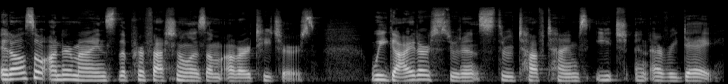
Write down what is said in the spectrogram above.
It also undermines the professionalism of our teachers. We guide our students through tough times each and every day.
